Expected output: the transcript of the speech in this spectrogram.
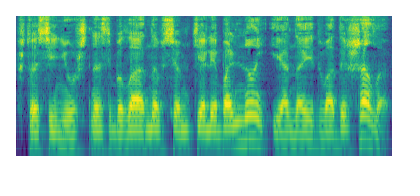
что синюшность была на всем теле больной, и она едва дышала.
